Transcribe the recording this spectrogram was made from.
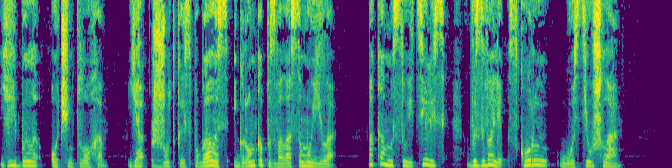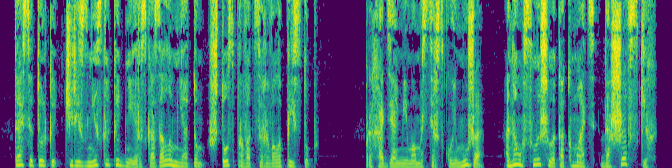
Ей было очень плохо. Я жутко испугалась и громко позвала Самуила. Пока мы суетились, вызывали скорую, гостья ушла. Тася только через несколько дней рассказала мне о том, что спровоцировало приступ. Проходя мимо мастерской мужа, она услышала, как мать Дашевских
